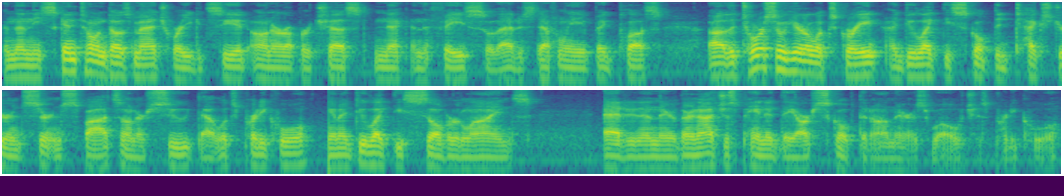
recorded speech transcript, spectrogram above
And then the skin tone does match where you can see it on her upper chest, neck, and the face. So that is definitely a big plus. Uh, the torso here looks great. I do like the sculpted texture in certain spots on her suit. That looks pretty cool. And I do like these silver lines added in there. They're not just painted, they are sculpted on there as well, which is pretty cool.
